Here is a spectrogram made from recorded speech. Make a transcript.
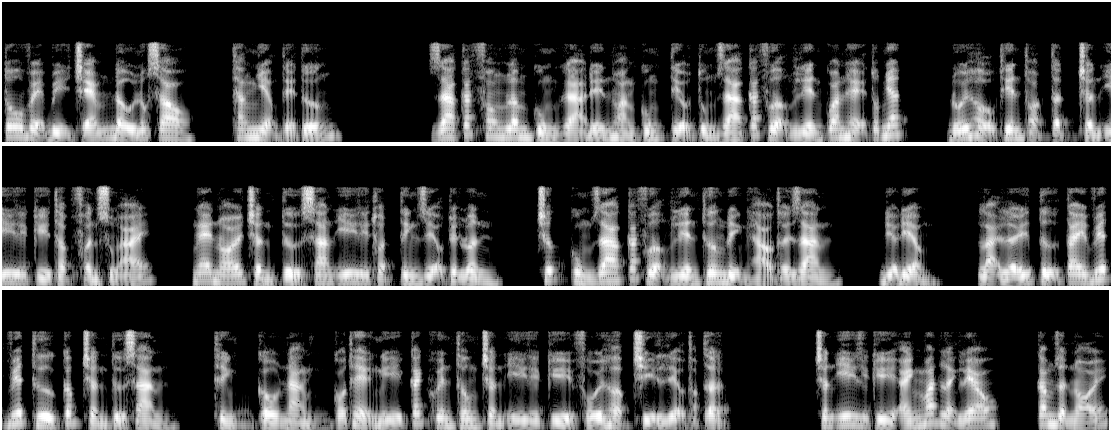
tô vệ bị chém đầu lúc sau, thăng nhiệm tể tướng. Gia Cát Phong Lâm cùng gả đến Hoàng cung tiểu tùng Gia Cát Phượng Liên quan hệ tốt nhất, đối hậu thiên thọt tật Trần Y kỳ thập phần sủng ái, nghe nói Trần Tử San Y thuật tinh diệu tuyệt luân, trước cùng Gia Cát Phượng Liên thương định hảo thời gian, địa điểm, lại lấy tự tay viết viết thư cấp Trần Tử San, thỉnh cầu nàng có thể nghĩ cách khuyên thông Trần Y kỳ phối hợp trị liệu thọt tật. Trần Y kỳ ánh mắt lạnh lẽo, căm giận nói,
